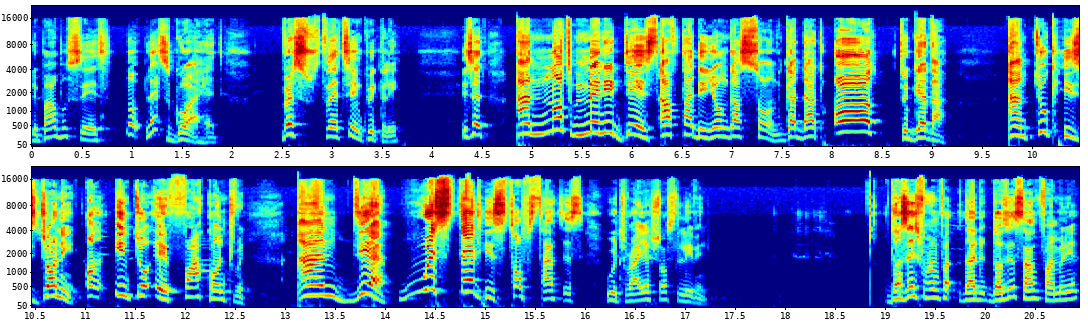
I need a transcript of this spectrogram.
The Bible says, no, let's go ahead. Verse 13 quickly. He said, And not many days after the younger son gathered all together and took his journey into a far country and there wasted his substances with riotous living. Does it, sound, does it sound familiar?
